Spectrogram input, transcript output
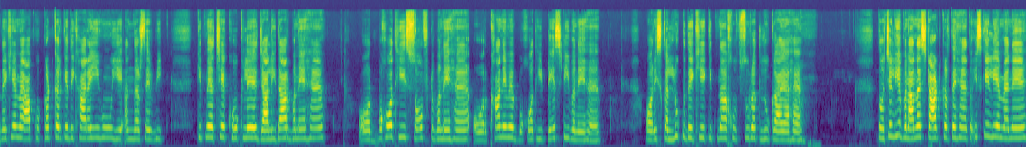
देखिए, मैं आपको कट करके दिखा रही हूँ। ये अंदर से भी कितने अच्छे खोखले, जालीदार बने हैं और बहुत ही सॉफ्ट बने हैं और खाने में बहुत ही टेस्टी बने हैं। और इसका लुक देखिए कितना खूबसूरत लुक आया है। तो चलिए बनाना स्टार्ट करते हैं। तो इसके लिए मैंने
